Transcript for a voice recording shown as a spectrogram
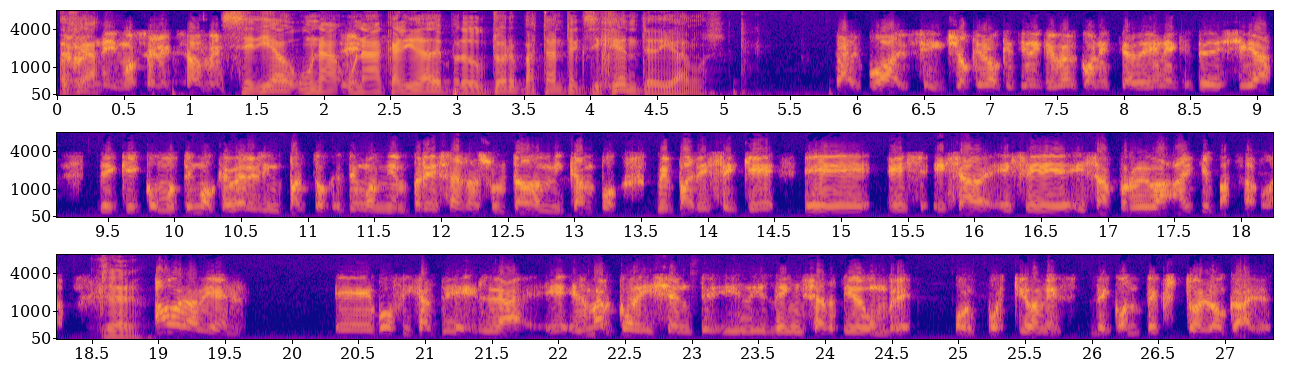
rendimos el examen. Sería una, una calidad de productor bastante exigente, digamos. Tal cual, sí. Yo creo que tiene que ver con este ADN que te decía, de que como tengo que ver el impacto que tengo en mi empresa, el resultado en mi campo, me parece que eh, es, esa, ese, esa prueba hay que pasarla. Claro. Ahora bien, eh, vos fíjate, la, eh, el marco de, de incertidumbre por cuestiones de contexto local,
